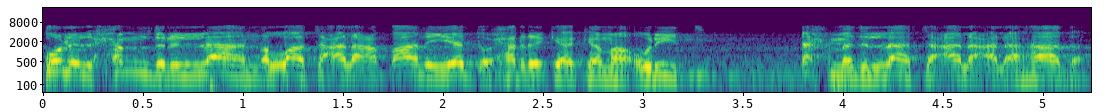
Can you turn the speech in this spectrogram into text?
قل الحمد لله أن الله تعالى أعطاني يد أحركها كما أريد. احمد الله تعالى على هذا.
